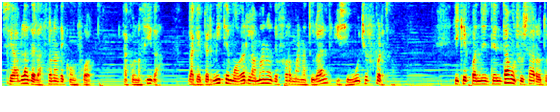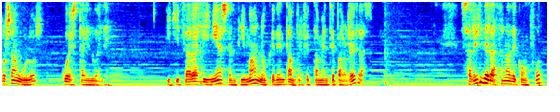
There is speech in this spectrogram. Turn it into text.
Se habla de la zona de confort, la conocida, la que permite mover la mano de forma natural y sin mucho esfuerzo, y que cuando intentamos usar otros ángulos cuesta y duele. Y quizá las líneas encima no queden tan perfectamente paralelas. Salir de la zona de confort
